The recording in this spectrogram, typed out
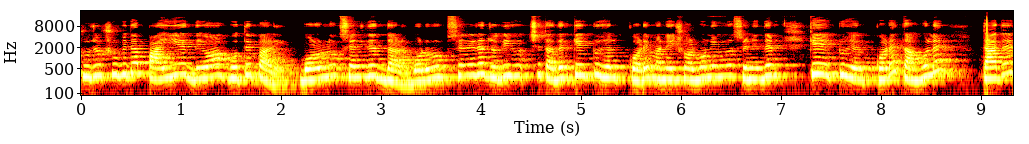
সুযোগ সুবিধা পাইয়ে দেওয়া হতে পারে বড়লোক শ্রেণীদের দ্বারা বড়লোক শ্রেণীরা যদি হচ্ছে তাদেরকে একটু হেল্প করে মানে এই সর্বনিম্ন শ্রেণীদেরকে একটু হেল্প করে, তাহলে তাদের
